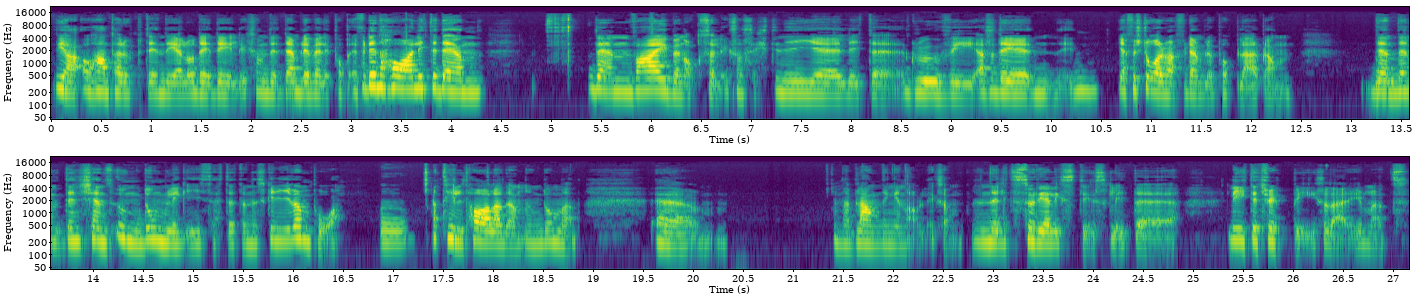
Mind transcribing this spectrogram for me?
Ja, och han tar upp det en del och det, det liksom, det, den blev väldigt populär. För den har lite den, den viben också, liksom 69, lite groovy. Alltså det, jag förstår varför den blev populär bland, den, Mm. den, den känns ungdomlig i sättet den är skriven på. Mm. att tilltala den ungdomen. Um, den här blandningen av liksom, den är lite surrealistisk, lite, lite trippy sådär i och med att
